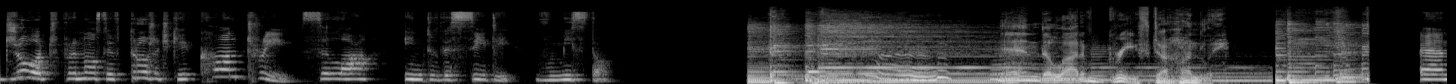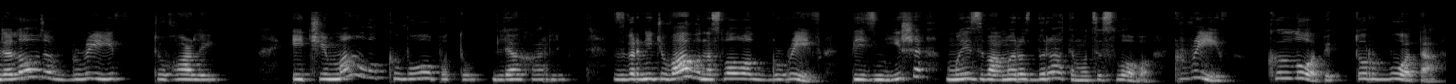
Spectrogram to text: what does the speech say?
Джордж приносив трошечки country, села, into the city, в місто. And a lot of grief to Hundley. And a lot of grief to Harley. І чимало клопоту для Гарлі. Зверніть увагу на слово grief. Пізніше ми з вами розбиратимо це слово. Grief – клопіт, турбота,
